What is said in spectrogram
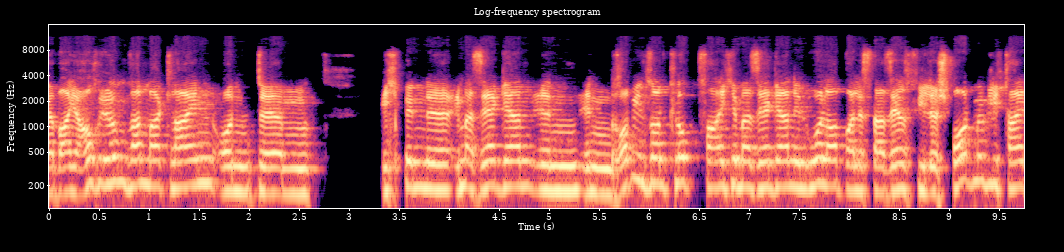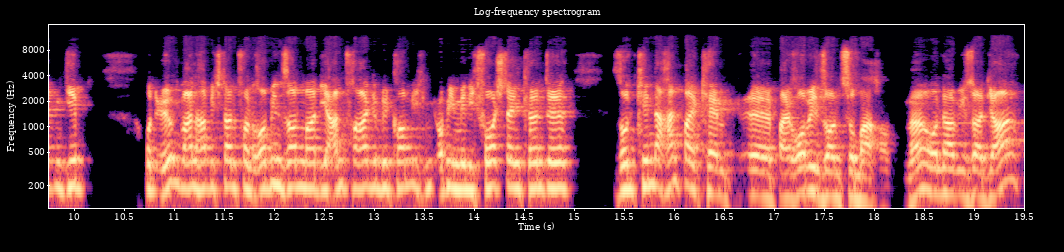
er war ja auch irgendwann mal klein und ähm, ich bin äh, immer sehr gern in, in Robinson Club, fahre ich immer sehr gern in Urlaub, weil es da sehr viele Sportmöglichkeiten gibt. Und irgendwann habe ich dann von Robinson mal die Anfrage bekommen, ich, ob ich mir nicht vorstellen könnte, so ein Kinderhandballcamp äh, bei Robinson zu machen. Ne? Und da habe ich gesagt, ja,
